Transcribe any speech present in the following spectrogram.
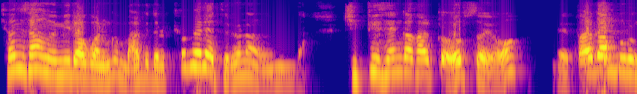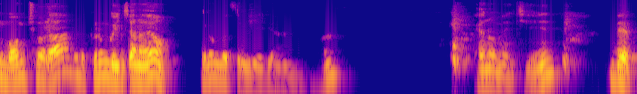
현상 의미라고 하는 건 말 그대로 표면에 드러난 의미입니다. 깊이 생각할 거 없어요. 네, 빨간불은 멈춰라. 뭐 그런 거 있잖아요. 그런 것들을 얘기하는 거예요. 페노멘 진. 근데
